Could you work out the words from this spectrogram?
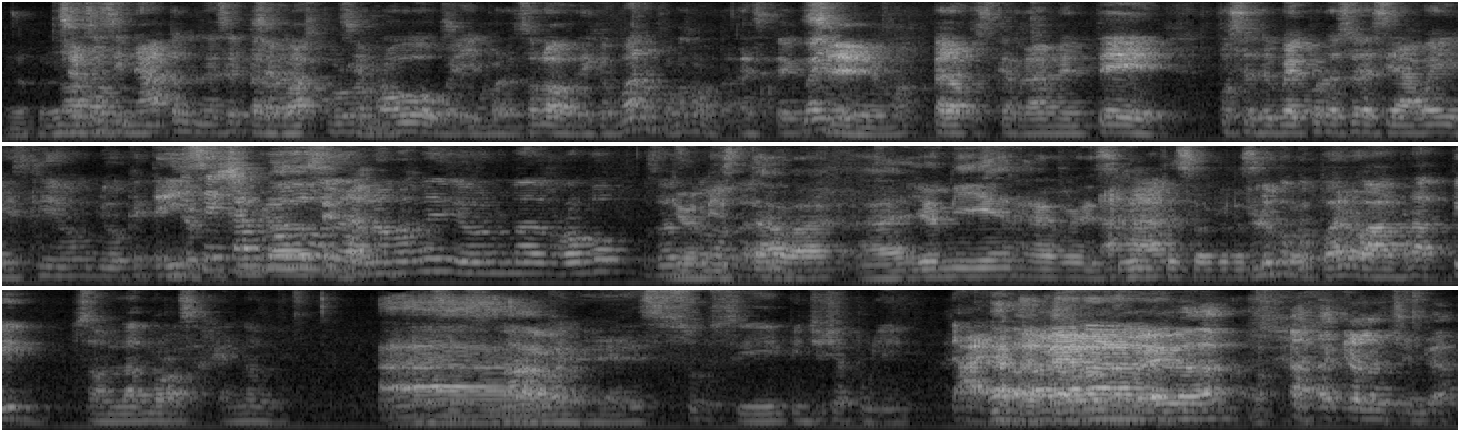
No asesinato, en ese, pero Sí, más sí, puro sí, robo, sí, güey. y por eso lo dije, bueno, pues vamos a matar a este güey. Pero pues que realmente, pues ese güey por eso decía, güey, es que yo, yo ¿qué te hice, cabrón? no mames, yo nomás robo. O sea, Yo ni estaba. Ah, yo ni era, güey. Sí, Ajá. empezó con Lo único que puede robar Brad Pitt son las morras ajenas, güey. Ah, Ah, eso sí, pinche chapulín. Ah, Ay, güey, ¿verdad? Que la chingada.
